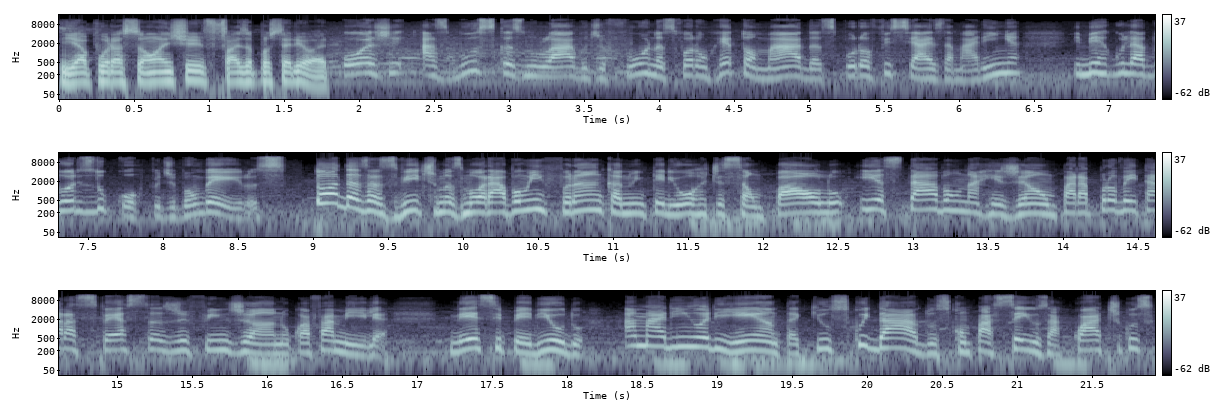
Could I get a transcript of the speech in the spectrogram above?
e a apuração a gente faz a posteriori. Hoje, as buscas no Lago de Furnas foram retomadas por oficiais da Marinha e mergulhadores do Corpo de Bombeiros. Todas as vítimas moravam em Franca, no interior de São Paulo, e estavam na região para aproveitar as festas de fim de ano com a família. Nesse período, a Marinha orienta que os cuidados com passeios aquáticos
